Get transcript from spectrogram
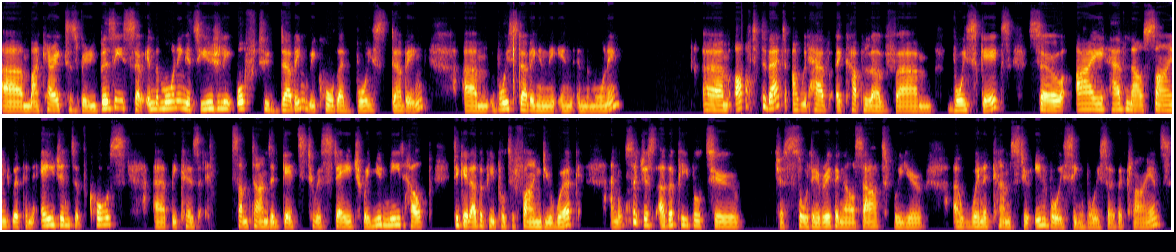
um, my character is very busy. So in the morning, it's usually off to dubbing. We call that voice dubbing, um, voice dubbing in the in, in the morning. Um, after that, I would have a couple of um, voice gigs. So I have now signed with an agent, of course, uh, because sometimes it gets to a stage where you need help to get other people to find your work and also just other people to just sort everything else out for you uh, when it comes to invoicing voiceover clients.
